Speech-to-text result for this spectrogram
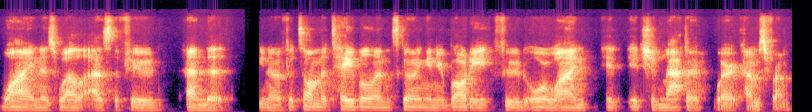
wine as well as the food. And that, you know, if it's on the table and it's going in your body, food or wine, it, it should matter where it comes from.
